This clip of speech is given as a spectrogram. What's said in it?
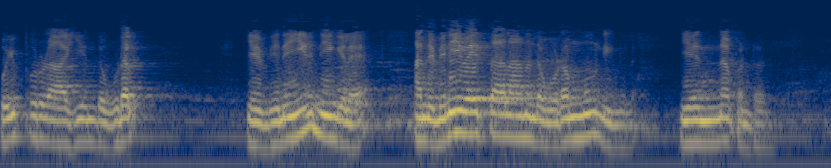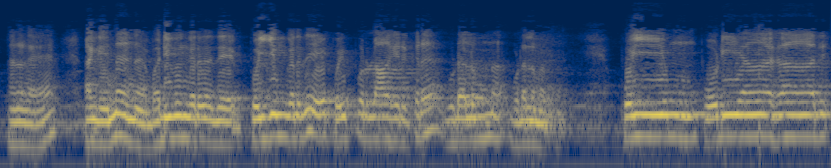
பொய்ப்பொருளாகி இந்த உடல். என் வினையும் நீங்கள அந்த வினை வைத்தாலான அந்த உடம்பும் நீங்கள என்ன பண்றது? அதனால அங்க என்ன என்ன வடிவுங்கிறது? இது பொய்யுங்கிறது பொய்ப்பொருளாக இருக்கிற உடலும் உடலும் பொய்யும் பொடியாகாது.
